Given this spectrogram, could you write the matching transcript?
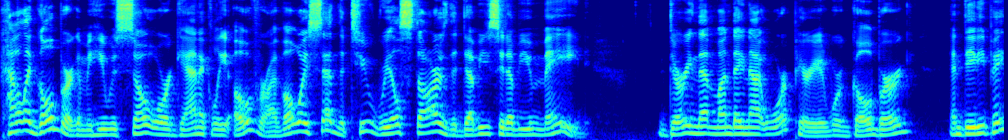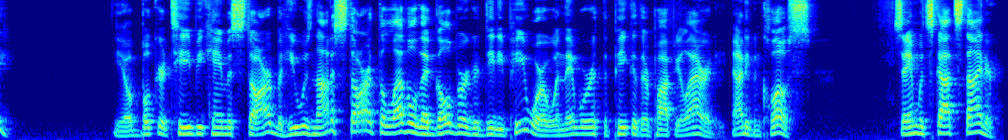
kind of like Goldberg. I mean, he was so organically over. I've always said the two real stars that WCW made during that Monday Night War period were Goldberg and DDP. You know, Booker T became a star, but he was not a star at the level that Goldberg or DDP were when they were at the peak of their popularity. Not even close. Same with Scott Steiner,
